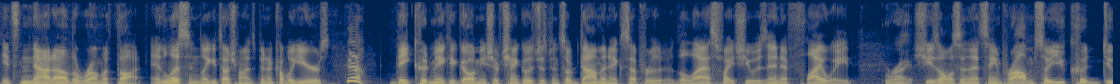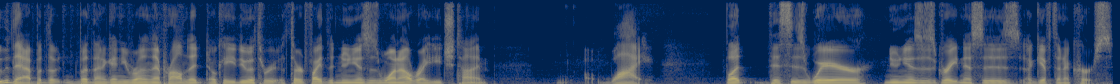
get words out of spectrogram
it's not out of the realm of thought. And listen, like you touched on, it's been a couple years. Yeah. They could make it go. I mean, Shevchenko has just been so dominant, except for the last fight she was in at flyweight. Right. She's almost in that same problem. So you could do that, but the, but then again, you run in that problem that okay, you do a, thr- a third fight, the Nunes is one outright each time. Why? But this is where Nunes's greatness is a gift and a curse.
